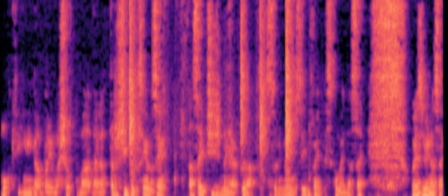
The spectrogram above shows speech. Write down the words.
目的に頑張りましょう。まあ、長ったらしいけどすみません。朝1時の役は、それがもう精一杯です。ごめんなさい。おやすみなさい。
